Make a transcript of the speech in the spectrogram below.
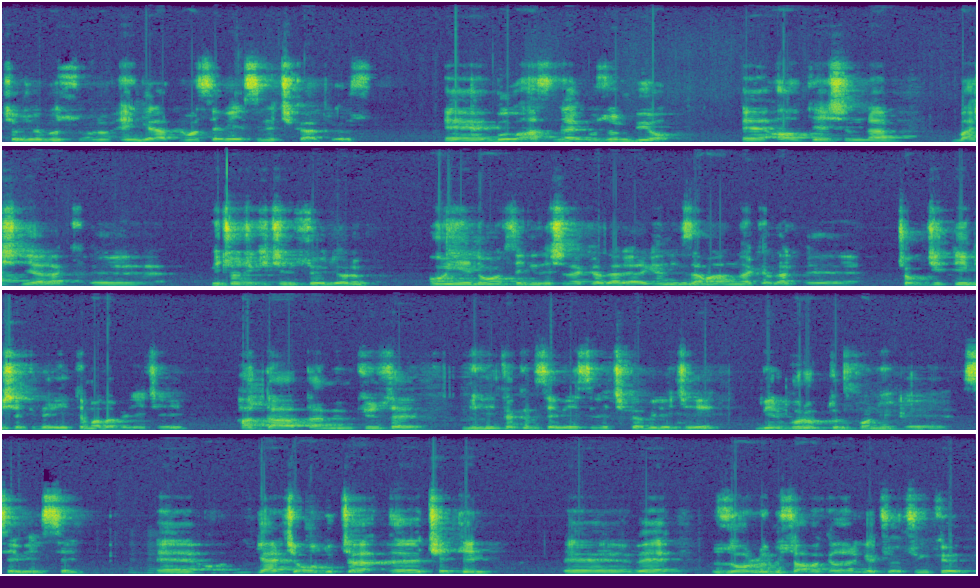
çocuğumuz onu engel atlama seviyesine çıkartıyoruz. E, bu aslında uzun bir yol. E, 6 yaşından başlayarak e, bir çocuk için söylüyorum. 17-18 yaşına kadar, ergenlik zamanına kadar e, çok ciddi bir şekilde eğitim alabileceği, hatta hatta mümkünse milli takım seviyesine çıkabileceği bir gruptur pony e, seviyesi. E, gerçi oldukça e, çetin e, ve zorlu müsabakalar geçiyor. Çünkü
